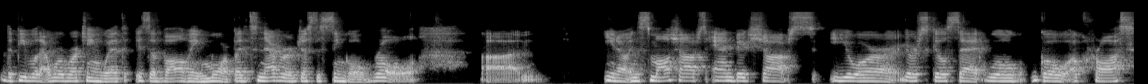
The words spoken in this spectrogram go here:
the people that we're working with is evolving more, but it's never just a single role. Um, you know, in small shops and big shops, your your skill set will go across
